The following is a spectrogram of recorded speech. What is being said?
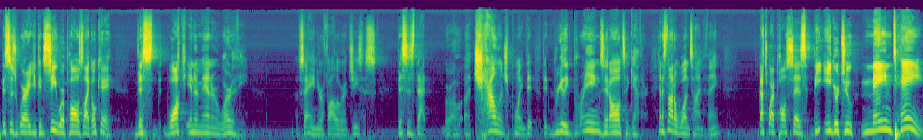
This is where you can see where Paul's like, okay, this walk in a manner worthy of saying you're a follower of Jesus. This is that a challenge point that, that really brings it all together. And it's not a one time thing. That's why Paul says, be eager to maintain,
